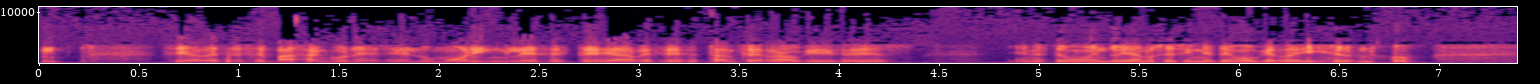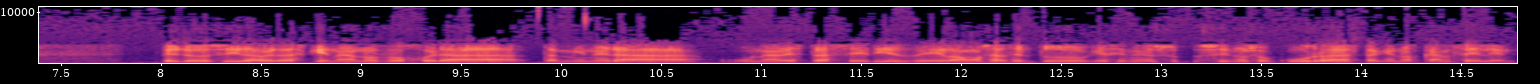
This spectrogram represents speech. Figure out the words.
Sí, a veces se pasan con el- humor inglés este, a veces es tan cerrado que dices, en este momento ya no sé si me tengo que reír o no. Pero sí, la verdad es que Nano Rojo era, también era una de estas series de vamos a hacer todo lo que se nos, se nos ocurra hasta que nos cancelen.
